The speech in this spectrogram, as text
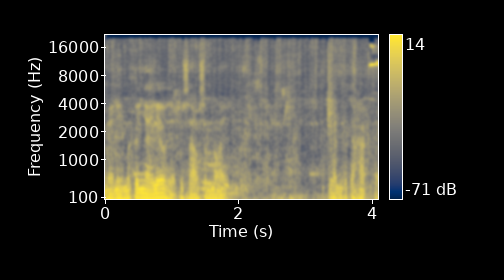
แม่นี่มันคือใหญ่เร็วแต่ผู้สาวสำน่อยวันก็จะหักแต่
